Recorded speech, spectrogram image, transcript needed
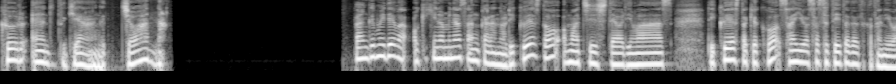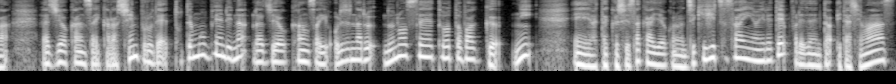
Cool and the Gang, ジョアンナ。番組ではお聞きの皆さんからのリクエストをお待ちしております。リクエスト曲を採用させていただいた方には、ラジオ関西からシンプルでとても便利なラジオ関西オリジナル布製トートバッグに、えー、私、坂井陽子の直筆サインを入れてプレゼントいたします。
